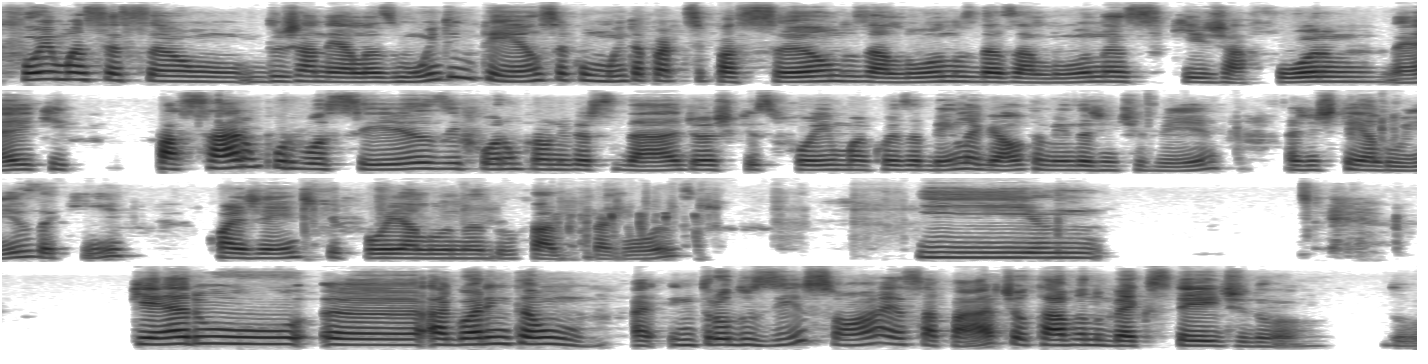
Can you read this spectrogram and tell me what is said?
foi uma sessão do Janelas muito intensa, com muita participação dos alunos, das alunas que já foram, né, e que passaram por vocês e foram para a universidade. Eu acho que isso foi uma coisa bem legal também da gente ver. A gente tem a Luísa aqui com a gente, que foi aluna do Fábio Fragoso. E quero uh, agora, então, introduzir só essa parte. Eu estava no backstage do, do,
